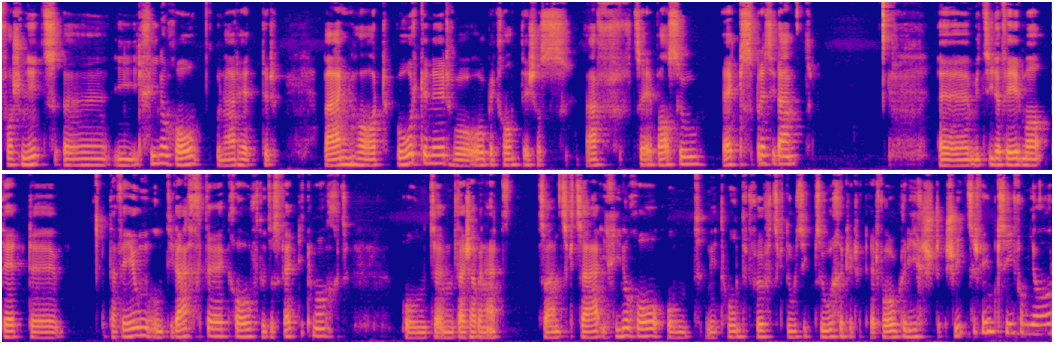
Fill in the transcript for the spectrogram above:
fast nicht äh, in Kino gekommen. Und dann hat der Bernhard Burgener, der auch bekannt ist als FC Basel Ex-Präsident, äh, mit seiner Firma dort äh, den Film und die Rechte gekauft und das fertig gemacht. Und ähm, da ist eben auch 2010 in Kino und mit 150.000 Besuchern der erfolgreichste Schweizer Film vom Jahr.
